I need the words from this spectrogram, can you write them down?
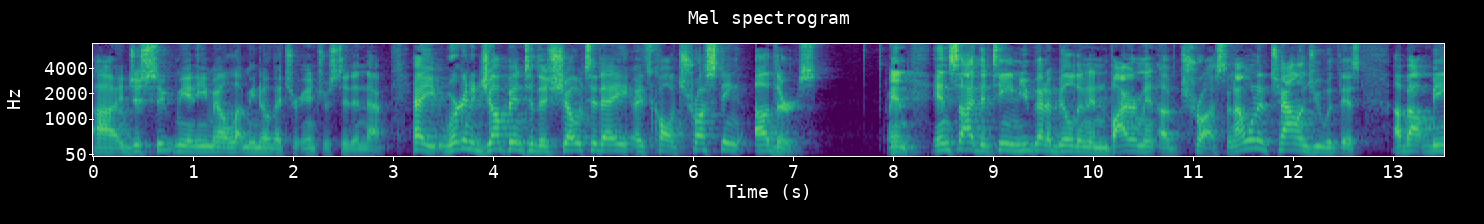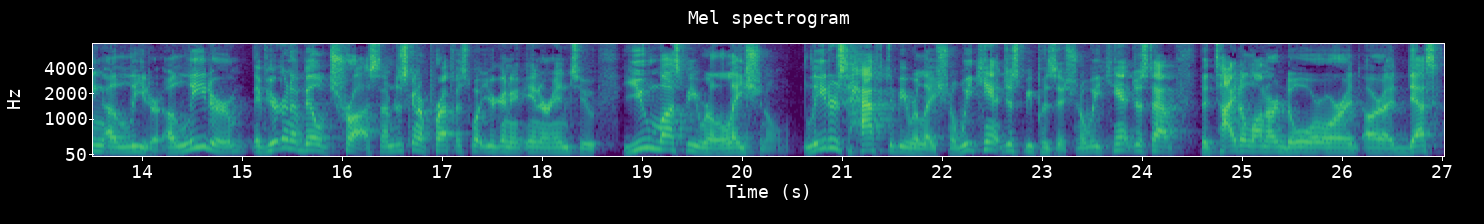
Uh, just shoot me an email. Let me know that you're interested in that. Hey, we're going to jump into the show today. It's called Trusting Others. And inside the team, you've got to build an environment of trust. And I want to challenge you with this about being a leader. A leader, if you're going to build trust, I'm just going to preface what you're going to enter into, you must be relational. Leaders have to be relational. We can't just be positional. We can't just have the title on our door or a, or a desk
